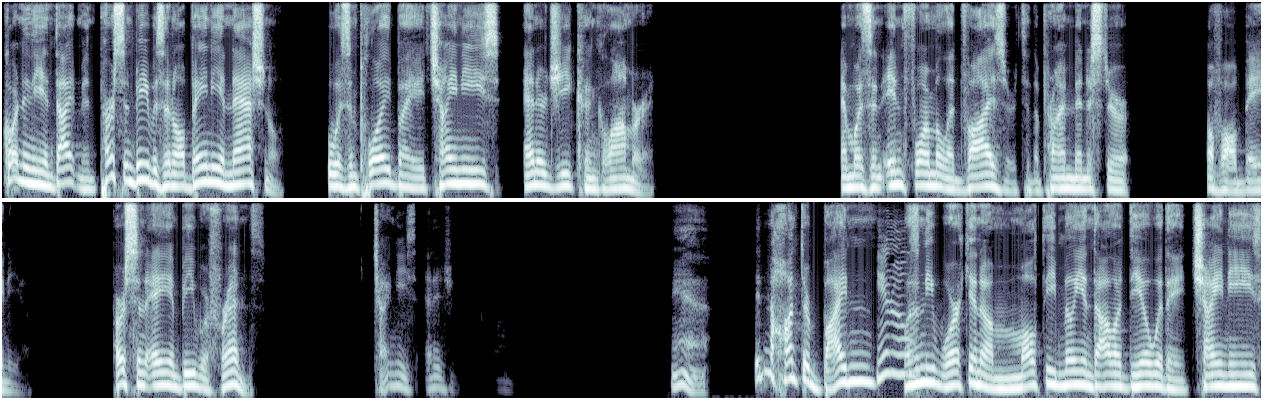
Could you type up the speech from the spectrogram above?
According to the indictment, person B was an Albanian national who was employed by a Chinese energy conglomerate and was an informal advisor to the prime minister of Albania. Person A and B were friends. Chinese energy yeah. Didn't Hunter Biden, you know, wasn't he working a multi million dollar deal with a Chinese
